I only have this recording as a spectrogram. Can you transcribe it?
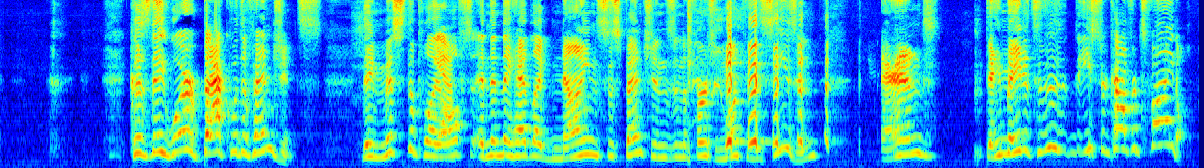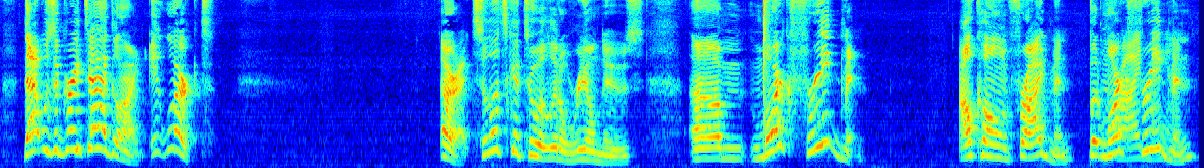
Cuz they were back with a vengeance. They missed the playoffs and then they had like 9 suspensions in the first month of the season and they made it to the Eastern Conference final. That was a great tagline. It worked. All right, so let's get to a little real news. Um, Mark Friedman I'll call him Friedman, but Mark Friedman. Friedman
